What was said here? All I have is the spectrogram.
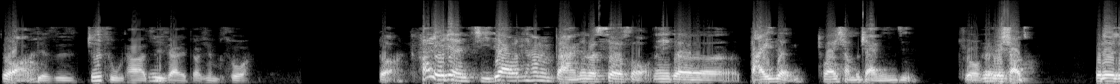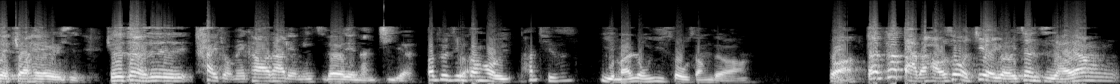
对啊，也是就是祝他接下来表现不错，对啊，他有点挤掉他们本来那个射手那个白人，突然想不起来名字，就那个小。对对对，Joe Harris，就是真的是太久没看到他，连名字都有点难记了。他最近刚好，他其实也蛮容易受伤的啊，对啊，但他打得好的时候，我记得有一阵子好像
